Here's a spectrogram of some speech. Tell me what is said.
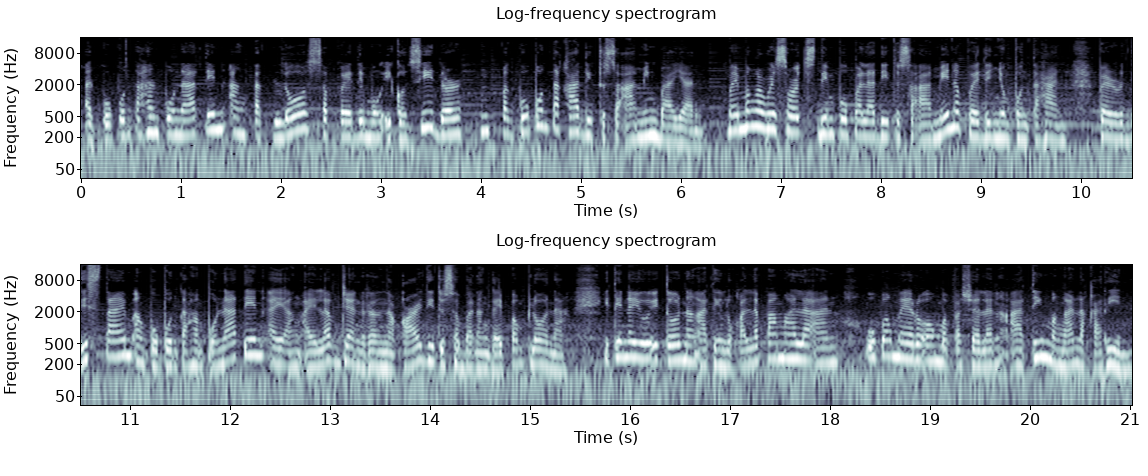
at pupuntahan po natin ang tatlo sa pwede mong i-consider pagpupunta ka dito sa aming bayan. May mga resorts din po pala dito sa amin na pwede niyong puntahan pero this time ang pupuntahan po natin ay ang I Love General Nakar dito sa Barangay Pamplona. Itinayo ito ng ating lokal na pamahalaan upang mayroong mapasyalan ang ating mga nakarin.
